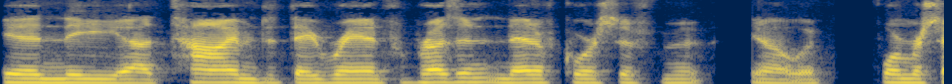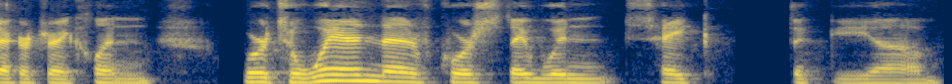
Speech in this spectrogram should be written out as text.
in the uh, time that they ran for president. And then, of course, if you know if former Secretary Clinton were to win, then of course they wouldn't take the, the um,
